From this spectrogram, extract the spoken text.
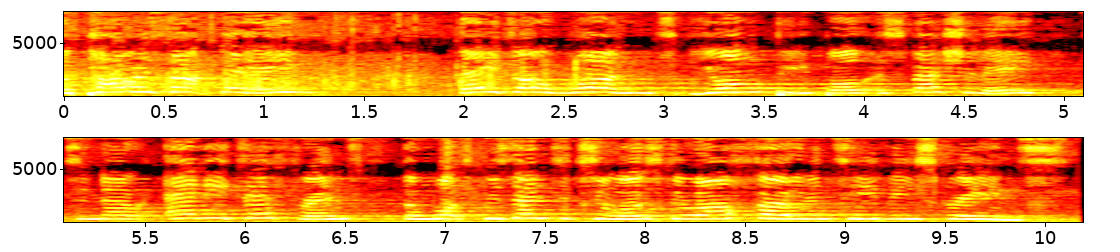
The powers that be, they don't want young people especially to know any different than what's presented to us through our phone and TV screens.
